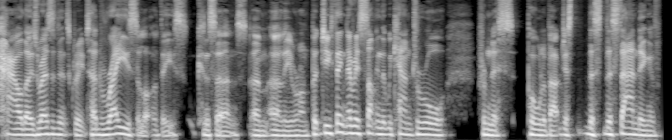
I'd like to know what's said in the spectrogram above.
how those residents groups had raised a lot of these concerns um, earlier on. But do you think there is something that we can draw from this, Paul, about just the, the standing of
